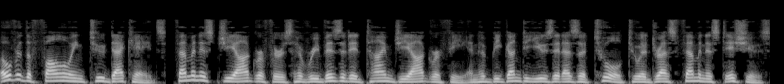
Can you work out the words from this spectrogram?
Over the following two decades, feminist geographers have revisited time geography and have begun to use it as a tool to address feminist issues.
